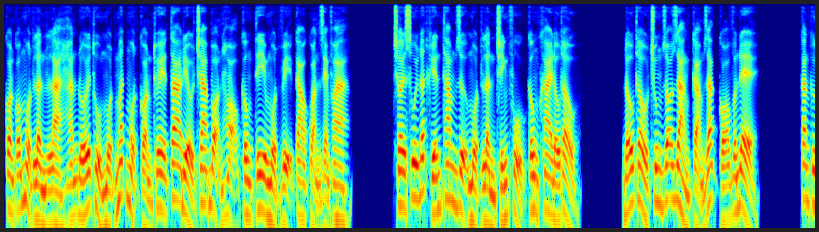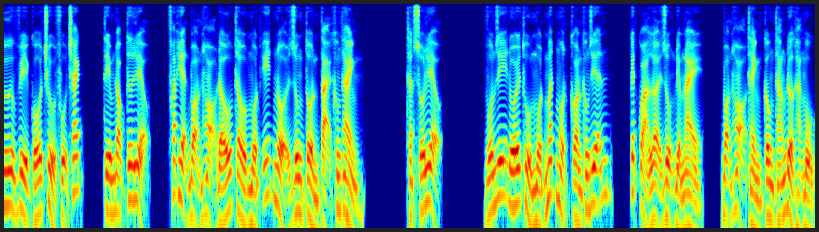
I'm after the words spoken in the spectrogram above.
còn có một lần là hắn đối thủ một mất một còn thuê ta điều tra bọn họ công ty một vị cao quản dèm pha. Trời xui đất khiến tham dự một lần chính phủ công khai đấu thầu. Đấu thầu chung rõ ràng cảm giác có vấn đề. Căn cứ vì cố chủ phụ trách, tìm đọc tư liệu, phát hiện bọn họ đấu thầu một ít nội dung tồn tại không thành. Thật số liệu. Vốn dĩ đối thủ một mất một còn không diễn, kết quả lợi dụng điểm này, bọn họ thành công thắng được hạng mục.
